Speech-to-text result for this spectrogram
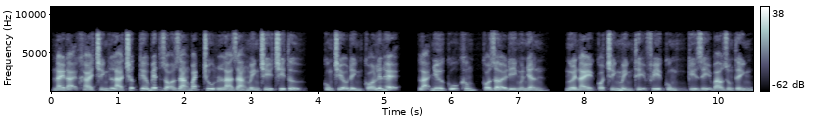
nay đại khái chính là trước kia biết rõ Giang Bách Chu là Giang Minh chỉ chi tử, cùng triều đình có liên hệ, lại như cũ không có rời đi nguyên nhân, người này có chính mình thị phi cùng kỳ dị bao dung tính.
